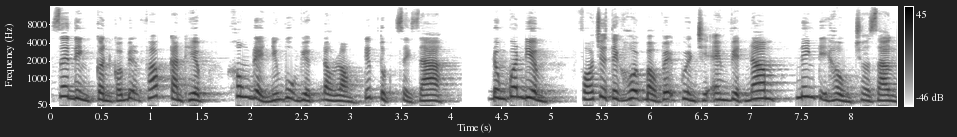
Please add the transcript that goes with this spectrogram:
gia đình cần có biện pháp can thiệp, không để những vụ việc đau lòng tiếp tục xảy ra. Đồng quan điểm, Phó Chủ tịch Hội Bảo vệ quyền trẻ em Việt Nam Ninh Thị Hồng cho rằng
